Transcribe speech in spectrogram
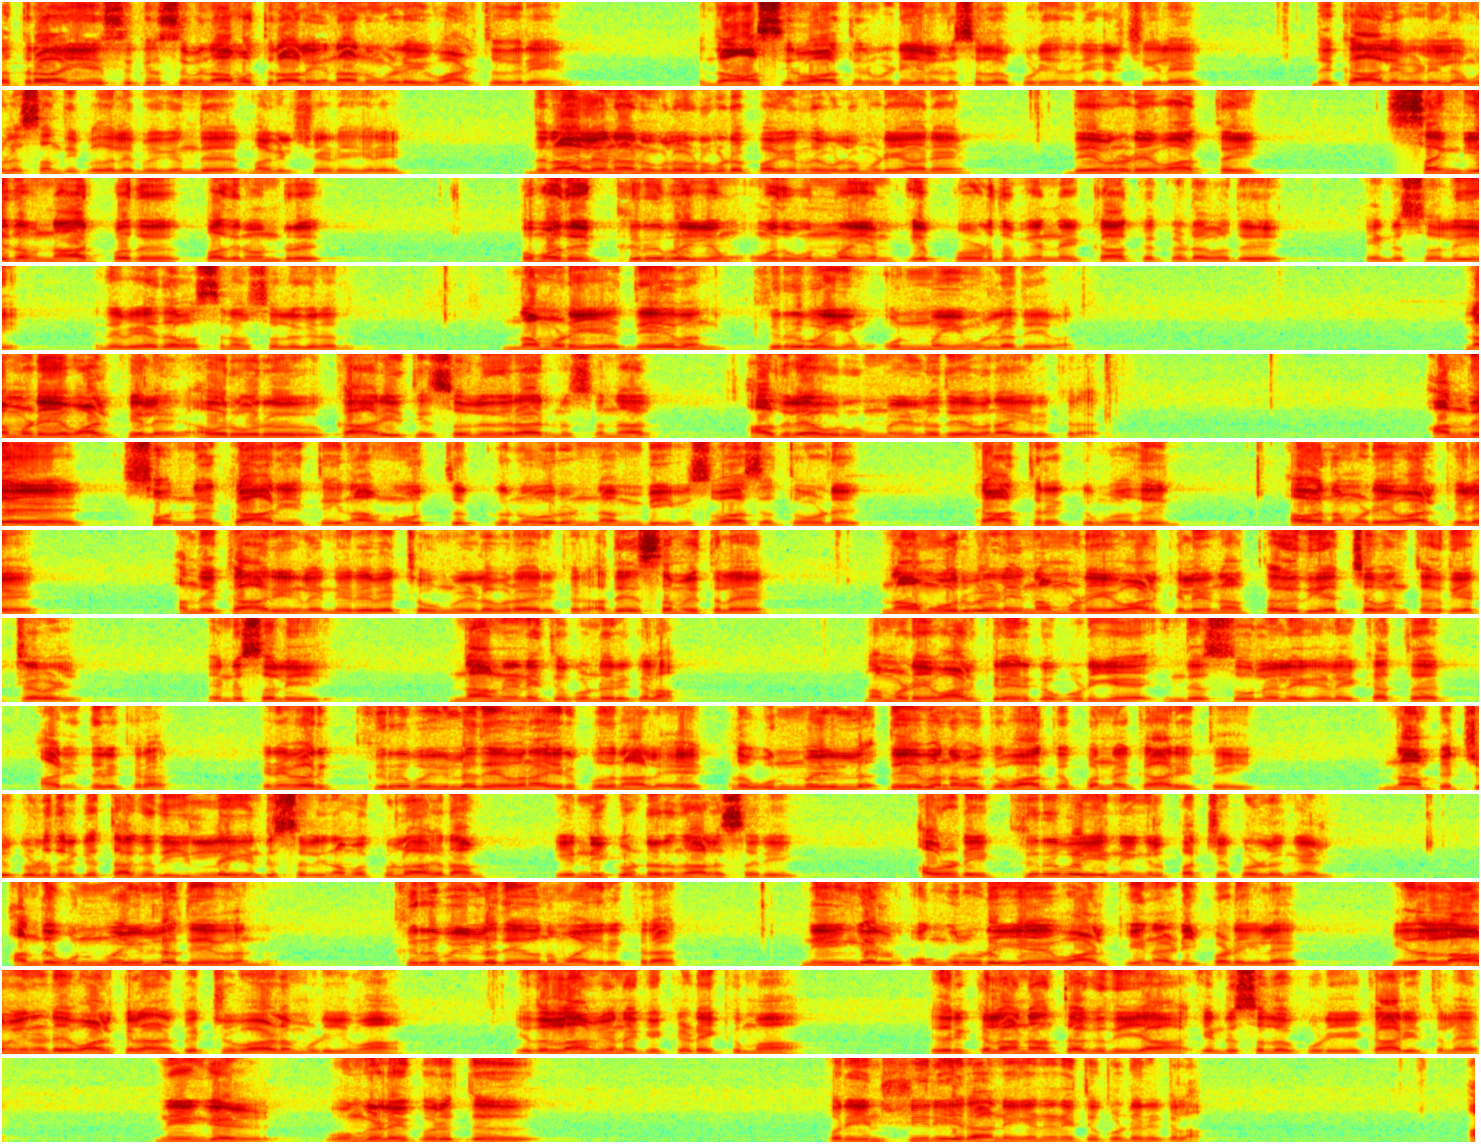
கத்ரா இயேசு கிறிஸ்துவின் நாமத்தினாலே நான் உங்களை வாழ்த்துகிறேன். இந்த ஆசீர்வாதத்தின் விடியல் என்று சொல்லக்கூடிய இந்த நிகழ்ச்சியிலே இந்த காலை வேளையில் உங்களை சந்திப்பதில் மிகுந்த மகிழ்ச்சி அடைகிறேன். இந்த நாளில் நான் உங்களோடு கூட பகிர்ந்து கொள்ள முடியாத தேவனுடைய வார்த்தை சங்கீதம் நாற்பது பதினொன்று உமது கிருபையும் உமது உண்மையும் எப்பொழுதும் என்னை காக்க கடவது என்று சொல்லி இந்த வேத வசனம் சொல்லுகிறது. நம்முடைய தேவன் கிருபையும் உண்மையும் உள்ள தேவன். நம்முடைய வாழ்க்கையில் அவர் ஒரு காரியத்தை சொல்லுகிறார் என்று சொன்னால் அதில் அவர் உண்மையுள்ள தேவனாக இருக்கிறார். அந்த சொன்ன காரியத்தை நாம் நூற்றுக்கு நூறு நம்பி விசுவாசத்தோடு காத்திருக்கும் போது அவர் நம்முடைய வாழ்க்கையில் அந்த காரியங்களை நிறைவேற்ற உண்மையுள்ளவராக இருக்கிறார். அதே சமயத்தில் நாம் ஒருவேளை நம்முடைய வாழ்க்கையில நாம் தகுதியற்றவன் தகுதியற்றவள் என்று சொல்லி நாம் நினைத்து கொண்டிருக்கலாம். நம்முடைய வாழ்க்கையில் இருக்கக்கூடிய இந்த சூழ்நிலைகளை கத்தர் அறிந்திருக்கிறார். எனவே அவர் கிருபையுள்ள தேவனாக இருப்பதனாலே அந்த உண்மையுள்ள தேவன் நமக்கு வாக்கு பண்ண காரியத்தை நாம் பெற்றுக்கொள்வதற்கு தகுதி இல்லை என்று சொல்லி நமக்குள்ளாக நாம் எண்ணிக்கொண்டிருந்தாலும் சரி அவருடைய கிருபையை நீங்கள் பற்றிக்கொள்ளுங்கள். அந்த உண்மையுள்ள தேவன் கிருபையுள்ள தேவனுமாய் இருக்கிறார். நீங்கள் உங்களுடைய வாழ்க்கையின் அடிப்படையில் இதெல்லாம் என்னுடைய வாழ்க்கையில் நான் பெற்று வாழ முடியுமா? இதெல்லாம் எனக்கு கிடைக்குமா? இதற்கெல்லாம் நான் தகுதியா? என்று சொல்லக்கூடிய காரியத்தில் நீங்கள் உங்களை குறித்து ஒரு இன்ஃபீரியராக நீங்கள் நினைத்து கொண்டிருக்கலாம்.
